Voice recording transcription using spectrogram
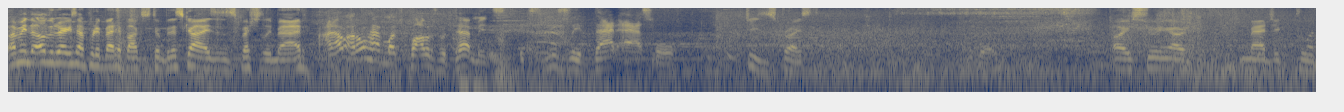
I mean, the other dragons have pretty bad hitboxes too, but this guy is especially bad. I don't, I don't have much problems with them. It's it's usually that asshole. Jesus Christ. Oh, he's shooting out magic poop.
